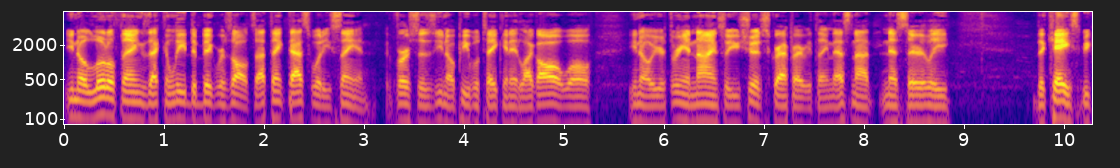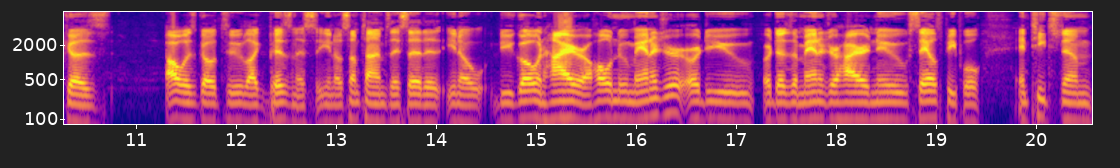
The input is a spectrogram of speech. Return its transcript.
you know, little things that can lead to big results. I think that's what he's saying versus, you know, people taking it like, oh, well, you know, you're three and nine, so you should scrap everything. That's not necessarily the case because I always go to like business. You know, sometimes they said, uh, you know, do you go and hire a whole new manager or do you, or does a manager hire new salespeople and teach them,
